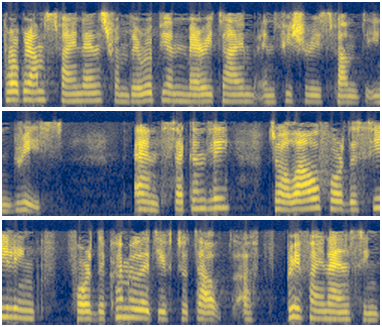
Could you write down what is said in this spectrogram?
programmes financed from the European Maritime and Fisheries Fund in Greece. And secondly, to allow for the ceiling for the cumulative total of pre financing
